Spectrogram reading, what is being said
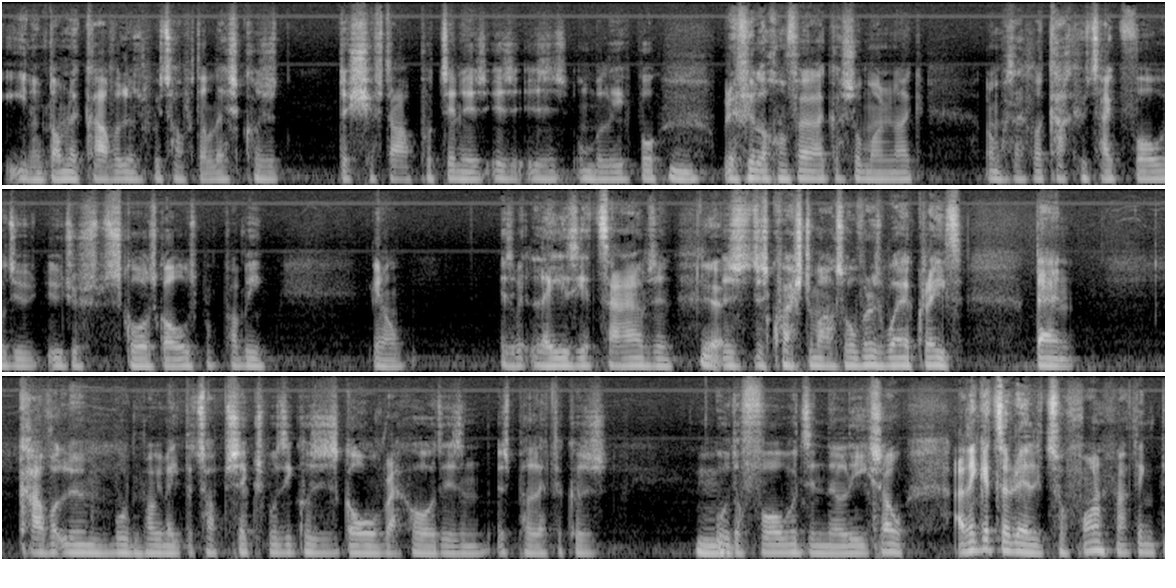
You know Dominic Calvert-Lewin's we top of the list because the shift that puts in is, is is unbelievable. Hmm. But if you're looking for like a, someone like almost like Lukaku type forward who, who just scores goals but probably you know is a bit lazy at times and Yeah. there's just question marks over his work rate, then Calvert Lewin wouldn't probably make the top six, would he? Because his goal record isn't as prolific as Hmm. other forwards in the league. So I think it's a really tough one. I think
